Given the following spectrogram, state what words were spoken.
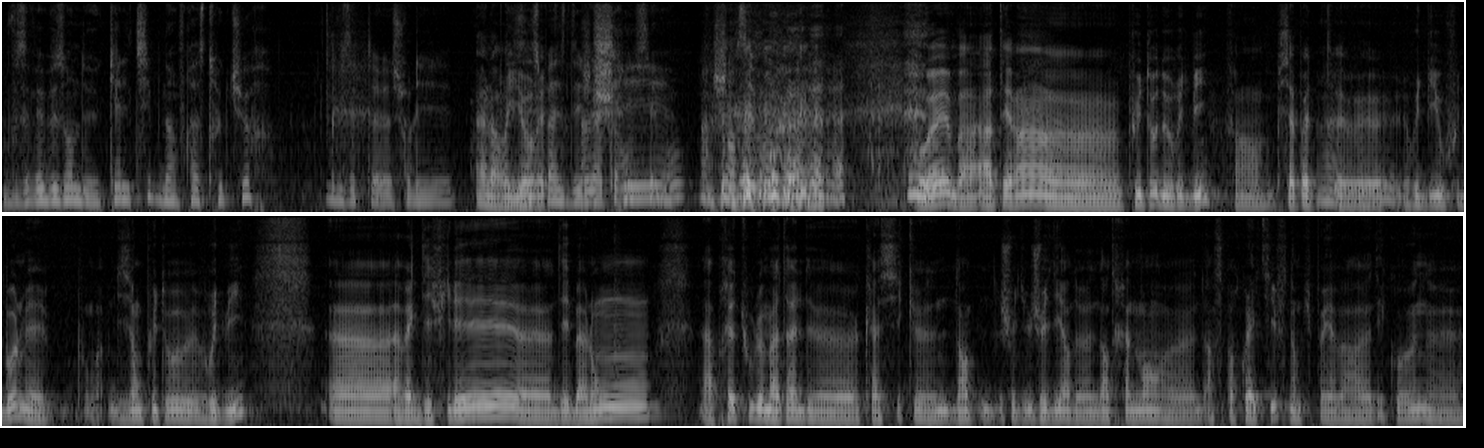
Vous avez besoin de quel type d'infrastructure? Vous êtes euh, sur les, Alors, espaces déjà un créés. Bon. Un champ, c'est bon. ouais, bah, un terrain euh, plutôt de rugby. Enfin, ça peut être euh, rugby ou football, mais disons plutôt rugby. avec des filets, des ballons, après tout le matériel de, classique, je, je, vais dire, d'entraînement d'un sport collectif. Donc il peut y avoir des cônes,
